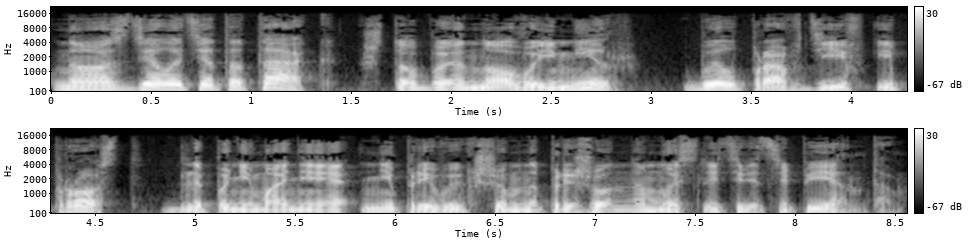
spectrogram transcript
Но сделать это так, чтобы новый мир был правдив и прост для понимания непривыкшим напряженно мыслить реципиентам.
